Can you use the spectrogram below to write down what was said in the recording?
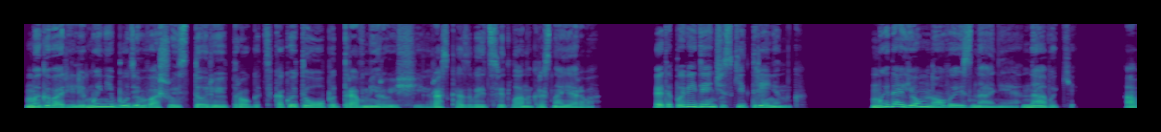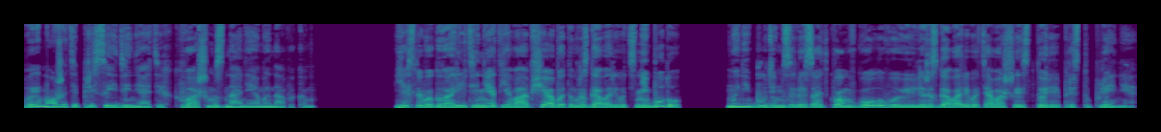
Мы говорили, мы не будем вашу историю трогать, какой-то опыт травмирующий, рассказывает Светлана Красноярова. Это поведенческий тренинг. Мы даем новые знания, навыки, а вы можете присоединять их к вашим знаниям и навыкам. Если вы говорите «нет, я вообще об этом разговаривать не буду», мы не будем залезать к вам в голову или разговаривать о вашей истории преступления.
